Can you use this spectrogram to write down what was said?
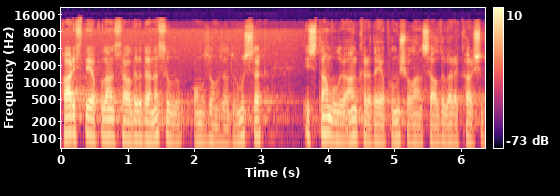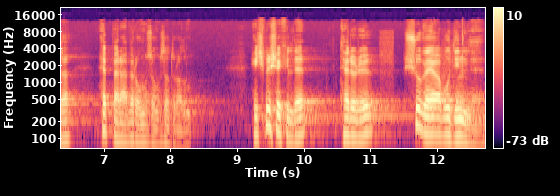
Paris'te yapılan saldırıda nasıl omuz omuza durmuşsak, İstanbul ve Ankara'da yapılmış olan saldırılara karşı da hep beraber omuz omuza duralım. Hiçbir şekilde terörü şu veya bu dinle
